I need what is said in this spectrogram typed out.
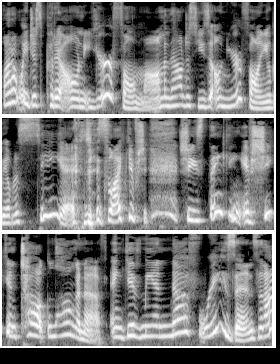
why don't we just put it on your phone, mom? And then I'll just use it on your phone. You'll be able to see it. It's like if she, she's thinking if she can talk long enough and give me enough reasons then I'm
